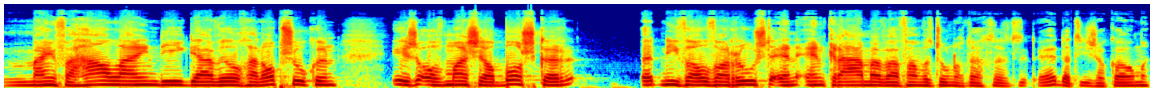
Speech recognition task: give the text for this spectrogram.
mijn verhaallijn die ik daar wil gaan opzoeken... is of Marcel Bosker het niveau van Roest en, en Kramer... waarvan we toen nog dachten dat, hè, dat die zou komen,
